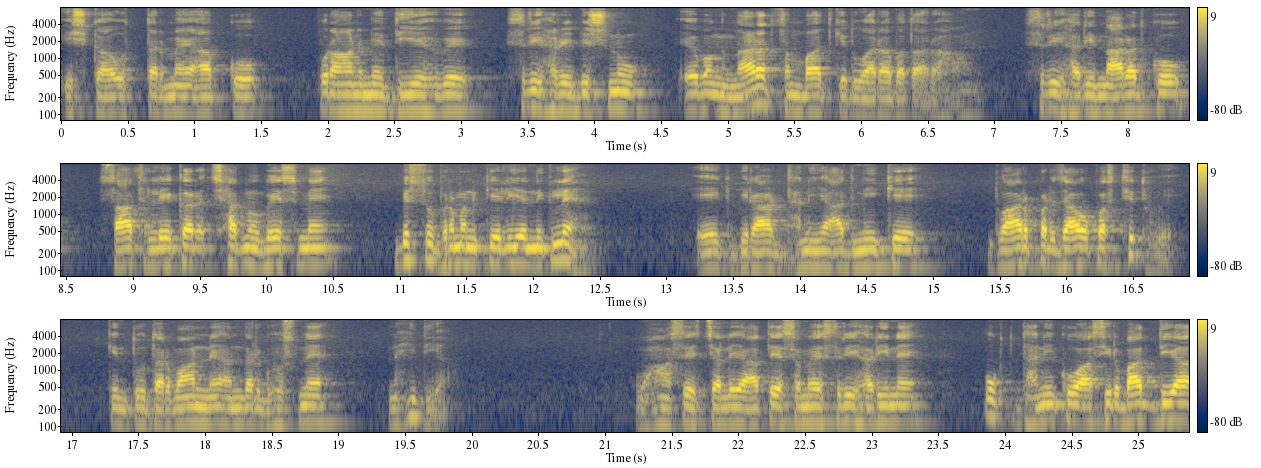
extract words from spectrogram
इसका उत्तर मैं आपको पुराण में दिए हुए श्री हरि विष्णु एवं नारद संवाद के द्वारा बता रहा हूँ। श्री हरि नारद को साथ लेकर छद्म वेश में विश्व भ्रमण के लिए निकले हैं। एक विराट धनी आदमी के द्वार पर जा उपस्थित हुए, किंतु दरबान ने अंदर घुसने नहीं दिया। वहाँ से चले आते समय श्री हरि ने उक्त धनी को आशीर्वाद दिया,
